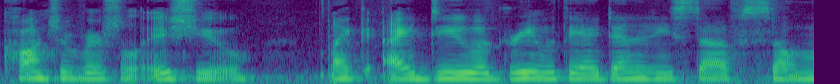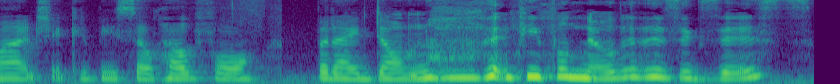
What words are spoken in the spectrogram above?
controversial issue. Like, I do agree with the identity stuff so much. It could be so helpful. But I don't know that people know that this exists.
